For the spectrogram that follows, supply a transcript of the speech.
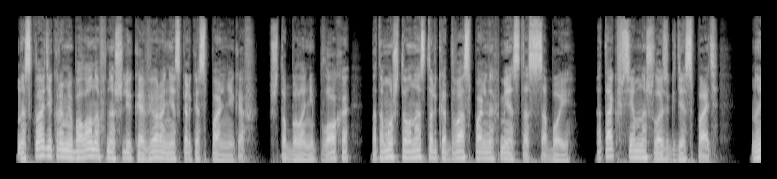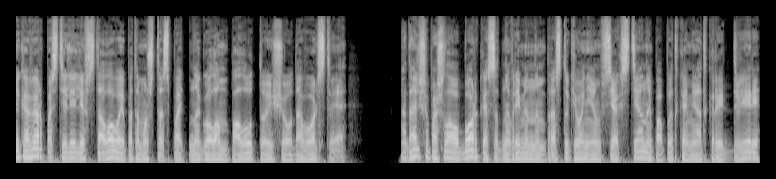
На складе, кроме баллонов, нашли ковер и несколько спальников, что было неплохо, потому что у нас только два спальных места с собой. А так всем нашлось где спать. Ну и ковер постелили в столовой, потому что спать на голом полу — то еще удовольствие — а дальше пошла уборка с одновременным простукиванием всех стен и попытками открыть двери,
